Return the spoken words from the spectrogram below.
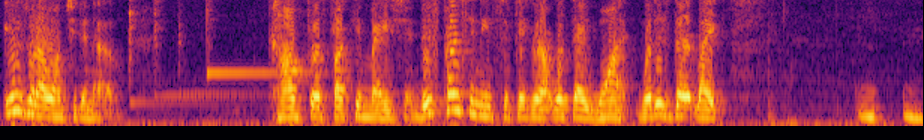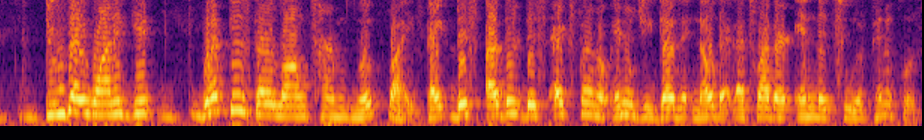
here's what i want you to know. Comfort fucking mation this person needs to figure out what they want. What is their like do they want to get what does their long term look like? They, this other this external energy doesn't know that. That's why they're in the two of pentacles.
